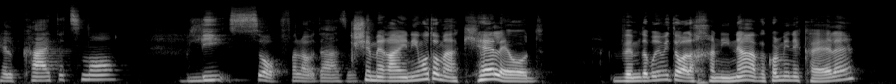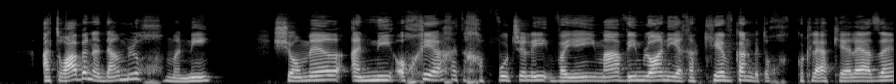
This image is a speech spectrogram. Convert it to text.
הלקה את עצמו בלי סוף על ההודעה הזאת. כשמראיינים אותו מהכלא עוד, ומדברים איתו על החנינה וכל מיני כאלה, את רואה בן אדם לוחמני, שאומר, אני אוכיח את החפות שלי ויהי מה, ואם לא, אני ארקב כאן בתוך כותלי הכלא הזה.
